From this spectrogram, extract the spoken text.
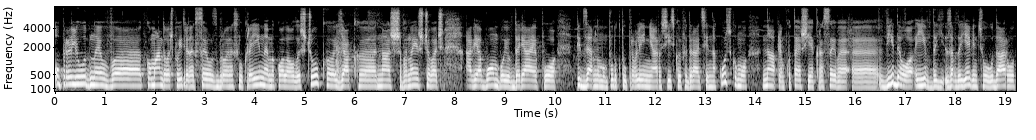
оприлюднив е, командувач повітряних сил збройних сил України Микола Олещук, як е, наш винищувач авіабомбою вдаряє по підземному пункту управління Російської Федерації на Курському напрямку. Теж є красиве е, відео, і вдає- завдає він цього удару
